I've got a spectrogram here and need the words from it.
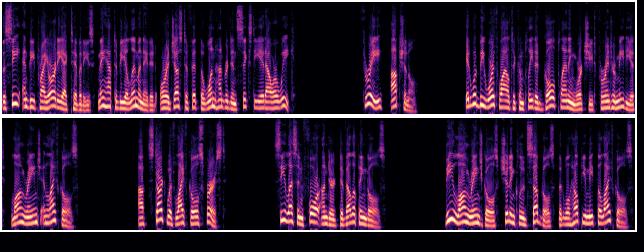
The C and B priority activities may have to be eliminated or adjust to fit the 168 hour week. 3. Optional. It would be worthwhile to complete a goal planning worksheet for intermediate, long range, and life goals. A. Start with life goals first. See Lesson 4 under Developing Goals. B. Long range goals should include subgoals that will help you meet the life goals.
